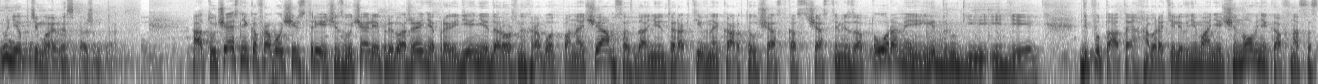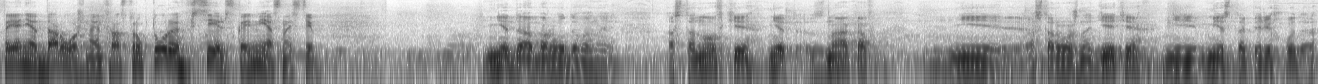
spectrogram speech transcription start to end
ну, не оптимально, скажем так. От участников рабочей встречи звучали предложения о проведении дорожных работ по ночам, созданию интерактивной карты участков с частыми заторами и другие идеи. Депутаты обратили внимание чиновников на состояние дорожной инфраструктуры в сельской местности. Недооборудованы остановки, нет знаков, ни осторожно дети, ни место перехода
